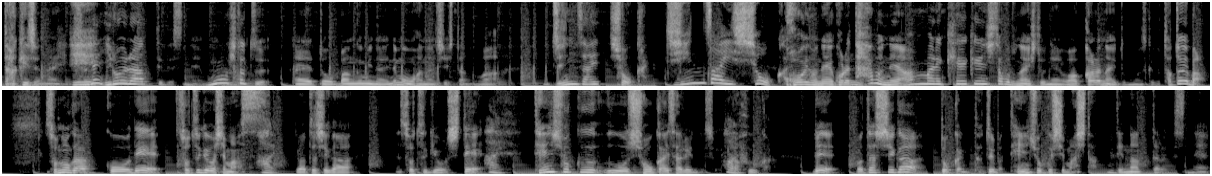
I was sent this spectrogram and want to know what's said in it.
だけじゃないんですよね。いろいろあってですねもう一つ、えー、と番組内でもお話ししたのは人材紹介。人材紹介。こういうのねこれ多分ねあんまり経験したことない人ねわからないと思うんですけど例えばその学校で卒業します、はい。で私が卒業して、はい。転職を紹介されるんですよ、はい。ヤフーから。で私がどっかに例えば転職しましたってなったらですね、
